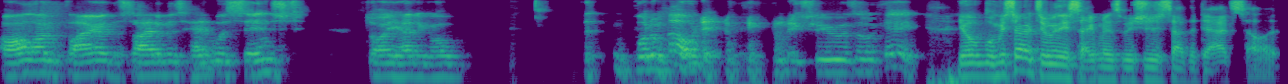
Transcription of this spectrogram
all on fire. The side of his head was singed, so I had to go put him out and make sure he was okay. You know, when we started doing these segments, we should just have the dad sell it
